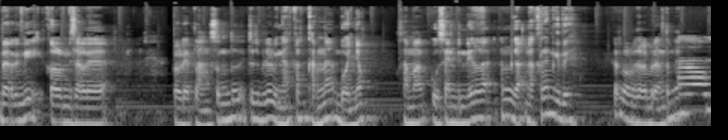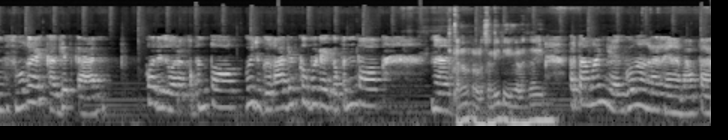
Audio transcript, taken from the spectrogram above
ntar ini kalau misalnya lo lihat langsung tuh itu sebenarnya lebih ngakak karena bonyok sama kusen jendela. Kan nggak nggak keren gitu ya? Kan kalau misalnya berantem kan? Em, semua kayak kaget kan? Kok ada suara kepentok? Gue juga kaget kok gue kayak kepentok. Nah kan lo sendiri ngerasain. pertamanya gue nggak ngerasain apa apa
